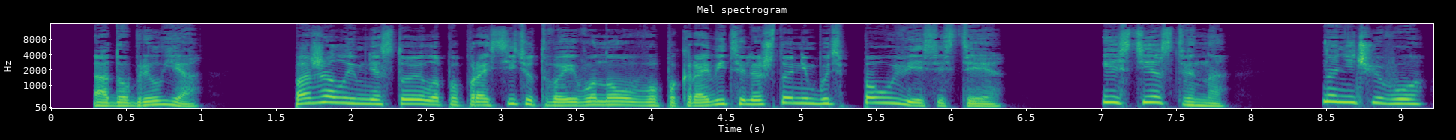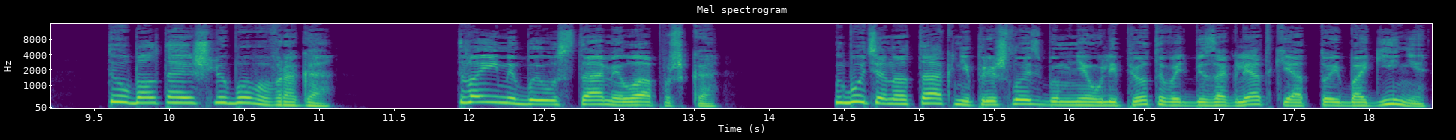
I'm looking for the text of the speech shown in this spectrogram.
— одобрил я. «Пожалуй, мне стоило попросить у твоего нового покровителя что-нибудь поувесистее». «Естественно. Но ничего, ты уболтаешь любого врага». «Твоими бы устами, лапушка. Будь оно так, не пришлось бы мне улепетывать без оглядки от той богини,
